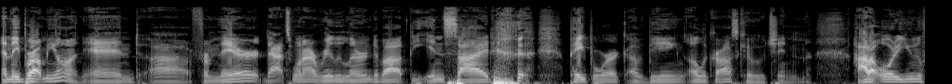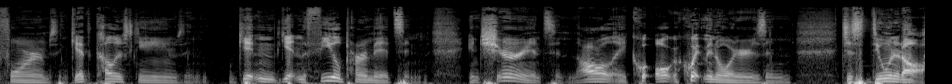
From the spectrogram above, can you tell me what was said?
And they brought me on, and uh, from there, that's when I really learned about the inside paperwork of being a lacrosse coach and how to order uniforms and get color schemes and getting getting the field permits and insurance and all, equi- all equipment orders and just doing it all.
